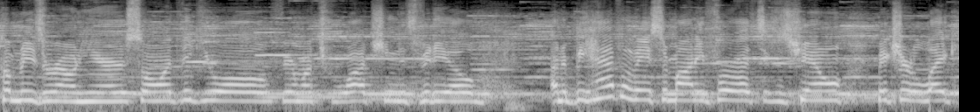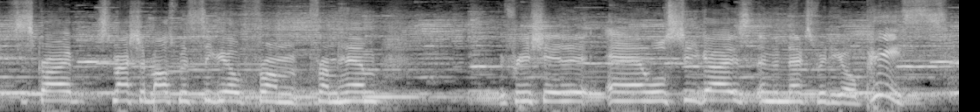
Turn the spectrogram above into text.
companies around here. So I thank you all very much for watching this video. On behalf of Ace Armani for our channel, make sure to like, subscribe, smash the mouse Mystico from from him. We appreciate it, and we'll see you guys in the next video. Peace.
